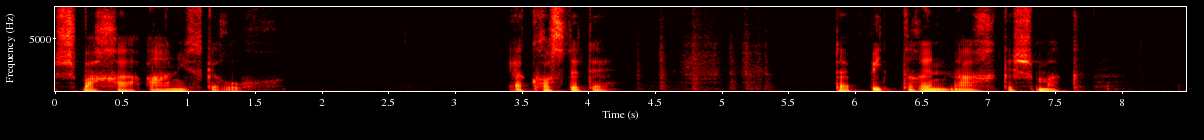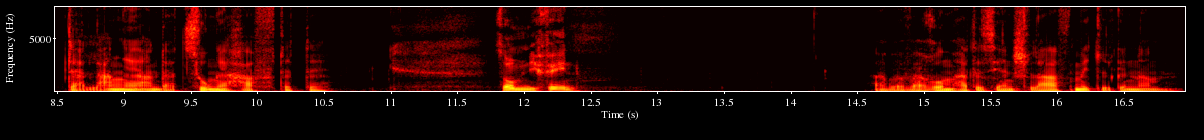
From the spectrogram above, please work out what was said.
schwacher Anisgeruch. Er kostete. Der bittere Nachgeschmack, der lange an der Zunge haftete. Somnifen. Aber warum hatte sie ein Schlafmittel genommen?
